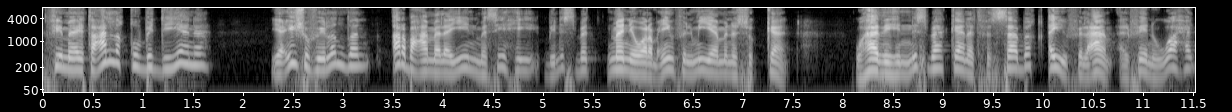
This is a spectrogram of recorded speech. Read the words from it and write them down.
فيما يتعلق بالديانة يعيش في لندن أربعة ملايين مسيحي بنسبة 48% من السكان. وهذه النسبة كانت في السابق أي في العام 2001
